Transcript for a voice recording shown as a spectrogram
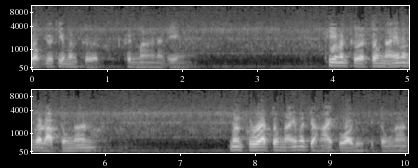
จบอยู่ที่มันเกิดขึ้นมานั่นเอง ที่มันเกิดตรงไหนมันก็หลับตรงนั้น มันกลัวตรงไหนมันจะหายกลัวอยู่ที่ตรงนั้น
